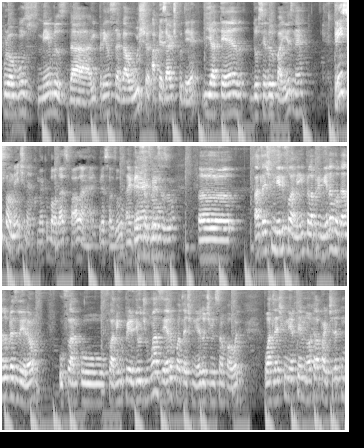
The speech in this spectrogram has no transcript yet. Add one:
por alguns membros da imprensa gaúcha Apesar de poder. e até do centro do país, né? Principalmente, né? Como é que o Baldassi fala? A imprensa azul? A imprensa É, a azul. imprensa azul. Ah, Atlético Mineiro e Flamengo pela primeira rodada do Brasileirão. O, Flam- o Flamengo perdeu de 1 a 0 pro Atlético Mineiro do time de São Paulo. O Atlético Mineiro terminou aquela partida com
